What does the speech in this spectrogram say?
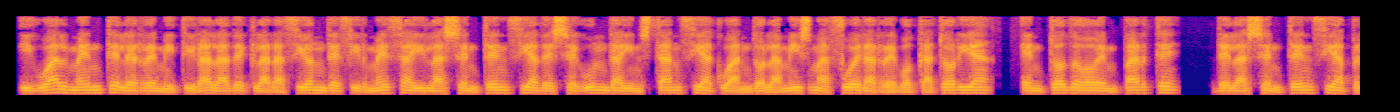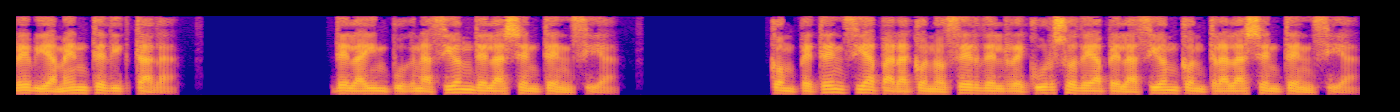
Igualmente le remitirá la declaración de firmeza y la sentencia de segunda instancia cuando la misma fuera revocatoria, en todo o en parte, de la sentencia previamente dictada. De la impugnación de la sentencia. Competencia para conocer del recurso de apelación contra la sentencia.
